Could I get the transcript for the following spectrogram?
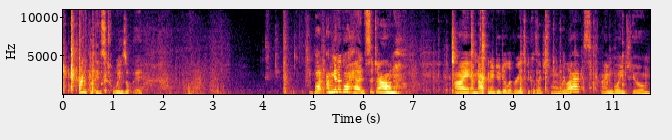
I'm trying to put these toys away. But I'm gonna go ahead, sit down. I am not gonna do deliveries because I just wanna relax. I'm going to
